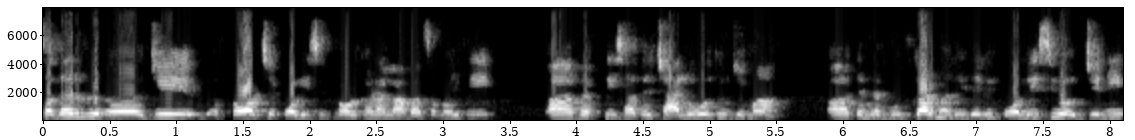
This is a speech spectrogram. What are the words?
સદર જે ફ્રોડ છે પોલિસી ફ્રોડ ઘણા લાંબા સમયથી વ્યક્તિ સાથે ચાલુ હતું, જેમાં તેમણે ભૂતકાળમાં લીધેલી પોલિસીઓ જેની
